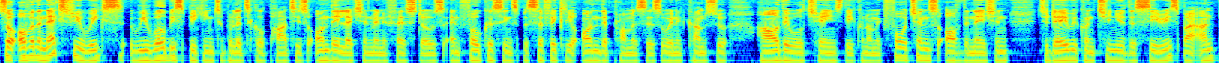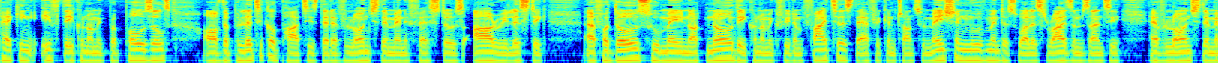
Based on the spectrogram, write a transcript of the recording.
So, over the next few weeks, we will be speaking to political parties on the election manifestos and focusing specifically on their promises when it comes to how they will change the economic fortunes of the nation. Today, we continue the series by unpacking if the economic proposals of the political parties that have launched their manifestos are realistic. Uh, for those who may not know, the Economic Freedom Fighters, the African Transformation Movement, as well as Rise Mzansi have launched their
